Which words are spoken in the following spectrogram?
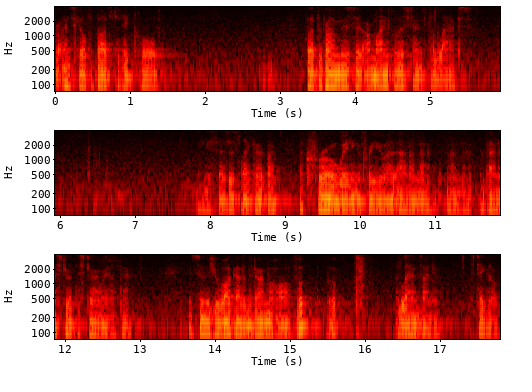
for unskillful thoughts to take hold. But the problem is that our mindfulness tends to lapse. And he says it's like a, a, a crow waiting for you out out on the, on the banister of the stairway out there. As soon as you walk out of the Dharma hall, whoop, whoop, it lands on you. It's taken over.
